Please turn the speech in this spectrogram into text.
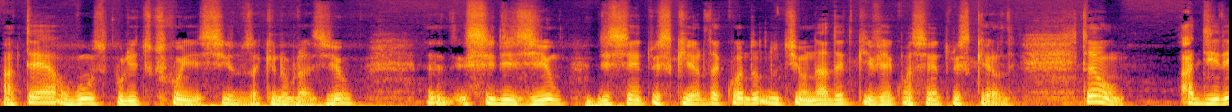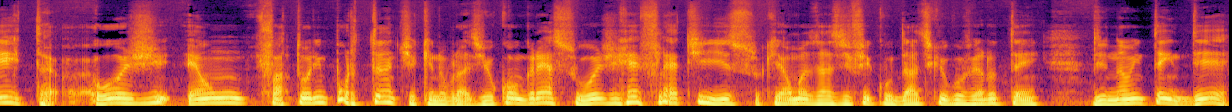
Até alguns políticos conhecidos aqui no Brasil eh, se diziam de centro-esquerda quando não tinham nada que ver com a centro-esquerda. Então, a direita hoje é um fator importante aqui no Brasil. O Congresso hoje reflete isso, que é uma das dificuldades que o governo tem de não entender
